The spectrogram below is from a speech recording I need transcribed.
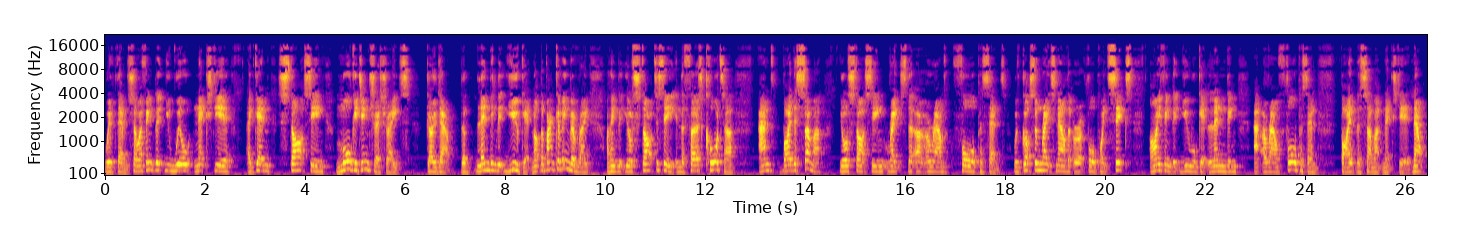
with them. So I think that you will next year again start seeing mortgage interest rates go down. The lending that you get, not the Bank of England rate, I think that you'll start to see in the first quarter and by the summer, you'll start seeing rates that are around 4%. We've got some rates now that are at 4.6. I think that you will get lending at around 4% by the summer next year. Now,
